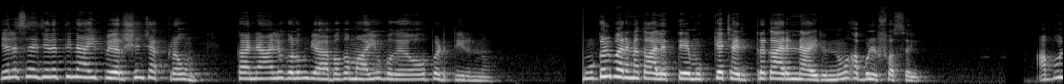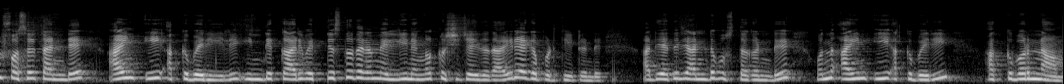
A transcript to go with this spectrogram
ജലസേചനത്തിനായി പേർഷ്യൻ ചക്രവും കനാലുകളും വ്യാപകമായി ഉപയോഗപ്പെടുത്തിയിരുന്നു. മുഗൾ ഭരണകാലത്തെ മുഖ്യ ചരിത്രകാരനായിരുന്നു അബുൽ ഫസൽ. അബുൽ ഫസൽ തന്റെ ഐൻ ഇ അക്ബരിയിൽ ഇന്ത്യക്കാർ വ്യത്യസ്ത തരം നെല്ലിനങ്ങൾ കൃഷി ചെയ്തതായി രേഖപ്പെടുത്തിയിട്ടുണ്ട്. അദ്ദേഹത്തിന് രണ്ട് പുസ്തകമുണ്ട്. ഒന്ന് ഐൻ ഇ അക്ബരി അക്ബർ നാമ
